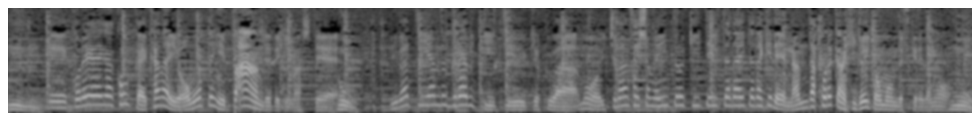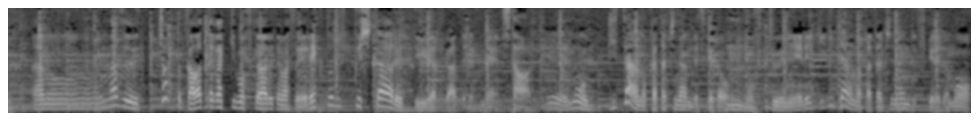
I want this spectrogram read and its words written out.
うん。で、これが今回かなり表にバーン出てきましてリバティグラビティっていう曲は、もう一番最初のイントロ聞いていただいただけで、なんだこれ感ひどいと思うんですけれども、うん。あのーまず、ちょっと変わった楽器も使われてます。エレクトリックシタールっていうやつがあってですね。スタール。ええもうギターの形なんですけど、うんもう普通にエレキギターの形なんですけれども、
